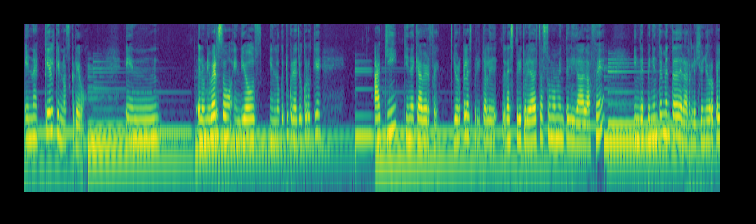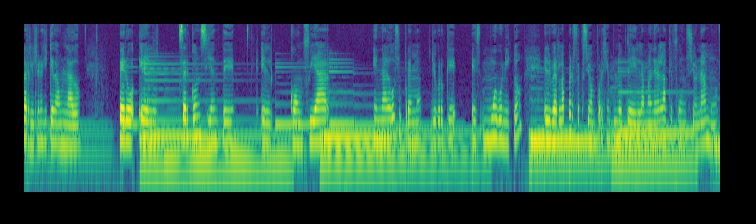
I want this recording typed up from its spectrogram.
en aquel que nos creó, en el universo, en Dios, en lo que tú creas. Yo creo que aquí tiene que haber fe. Yo creo que la espiritualidad, la espiritualidad está sumamente ligada a la fe, independientemente de la religión. Yo creo que la religión aquí queda a un lado. Pero el ser consciente, el confiar en algo supremo, yo creo que es muy bonito. El ver la perfección, por ejemplo, de la manera en la que funcionamos,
